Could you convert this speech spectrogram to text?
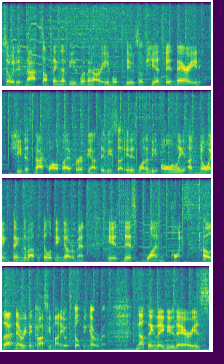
So it is not something that these women are able to do. So if she has been married, she does not qualify for a fiance visa. It is one of the only annoying things about the Philippine government is this one point. Oh, that and everything costs you money with the Philippine government. Nothing they do there is,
